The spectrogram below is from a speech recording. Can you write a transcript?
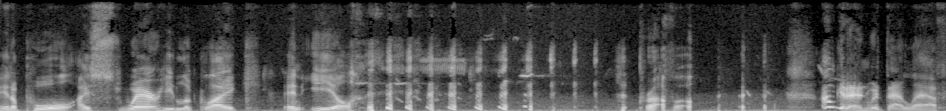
in a pool. I swear he looked like an eel. Bravo. I'm gonna end with that laugh.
